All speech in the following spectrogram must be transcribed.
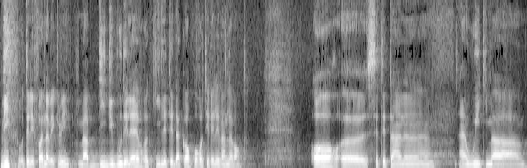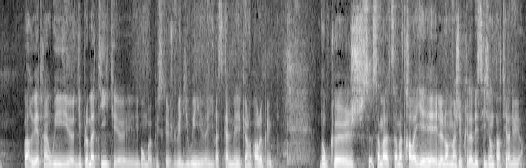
vif au téléphone avec lui. Il m'a dit du bout des lèvres qu'il était d'accord pour retirer les vins de la vente. Or, euh, c'était un, un, oui qui m'a paru être un oui euh, diplomatique. Il dit, bon, bah, puisque je lui ai dit oui, euh, il va se calmer et puis on n'en parle plus. Donc ça m'a travaillé et le lendemain, j'ai pris la décision de partir à New York.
